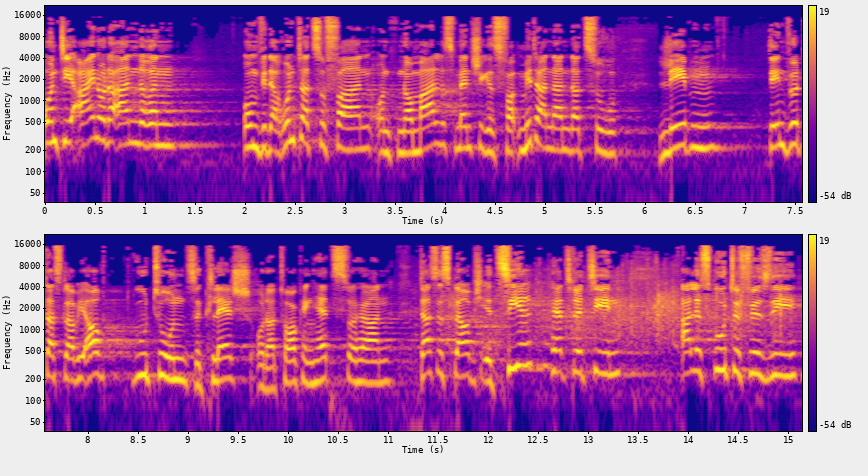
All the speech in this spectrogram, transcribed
Und die ein oder anderen, um wieder runterzufahren und normales menschliches Miteinander zu leben, den wird das, glaube ich, auch gut tun, The Clash oder Talking Heads zu hören. Das ist, glaube ich, Ihr Ziel, Herr Trittin. Alles Gute für Sie.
